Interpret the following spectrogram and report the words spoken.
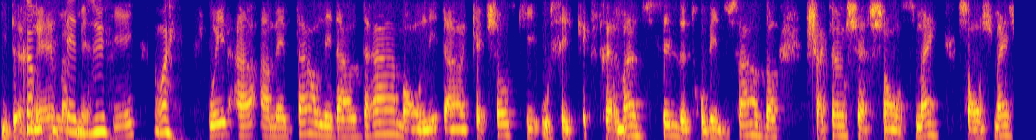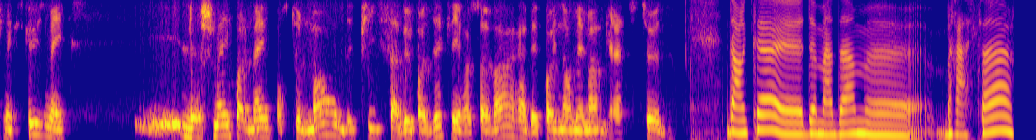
il Comme si c'était dû. Ouais. Oui, en, même temps, on est dans le drame, on est dans quelque chose qui où c'est extrêmement difficile de trouver du sens. Donc, chacun cherche son chemin, son chemin, je m'excuse, mais le chemin n'est pas le même pour tout le monde. Puis ça ne veut pas dire que les receveurs n'avaient pas énormément de gratitude. Dans le cas euh, de Madame euh, Brasseur,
